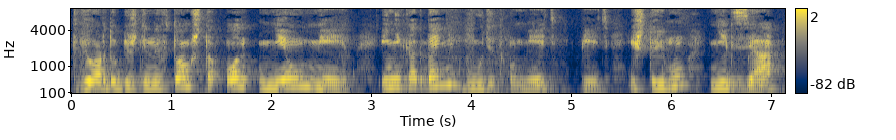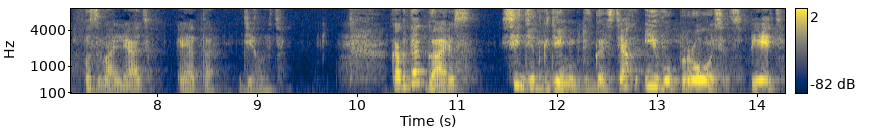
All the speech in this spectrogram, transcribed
твердо убеждены в том, что он не умеет и никогда не будет уметь петь, и что ему нельзя позволять это делать. Когда Гаррис сидит где-нибудь в гостях и его просят спеть,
